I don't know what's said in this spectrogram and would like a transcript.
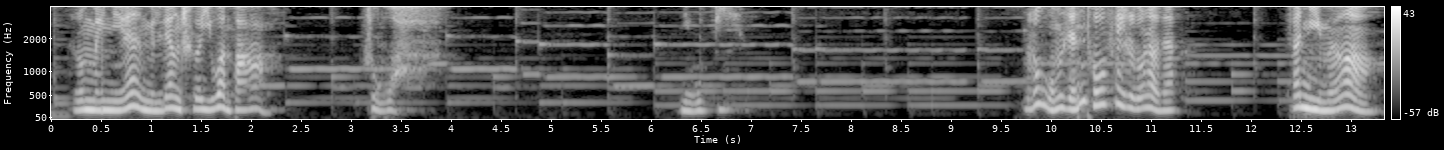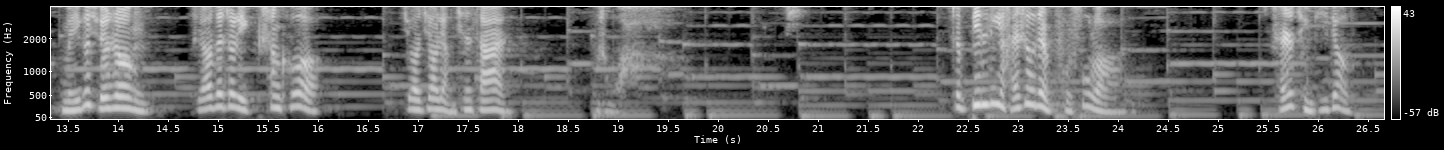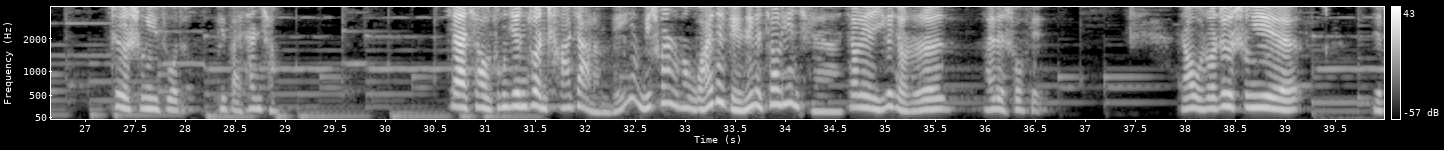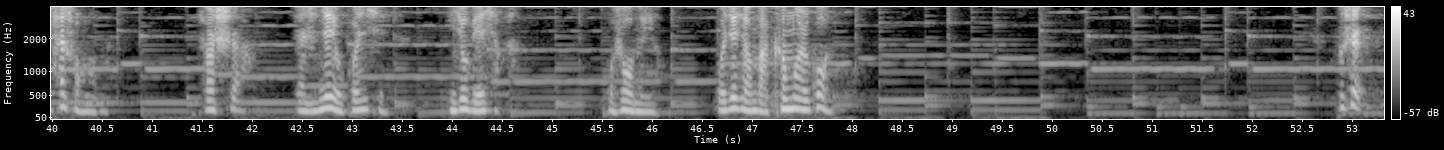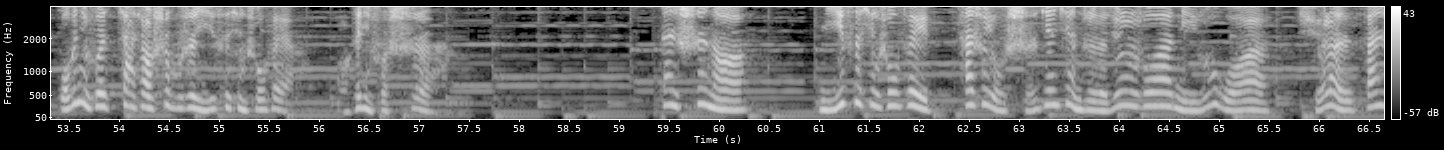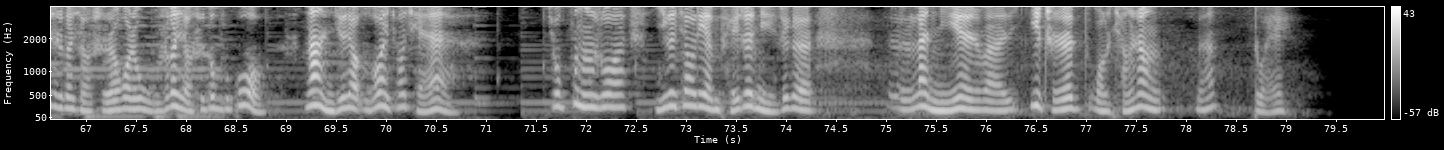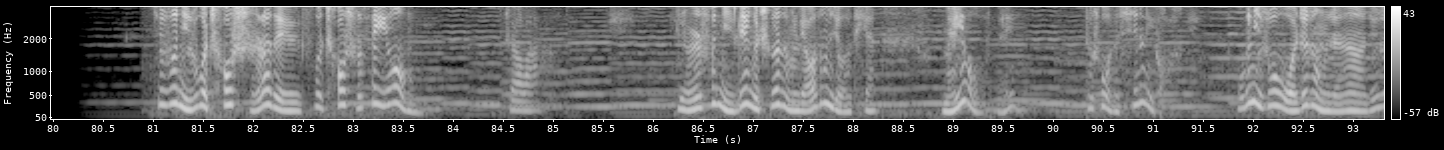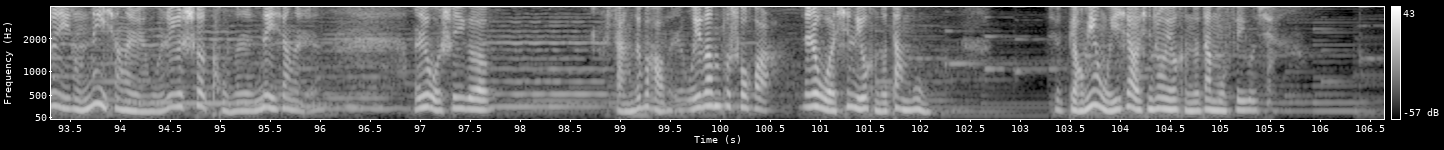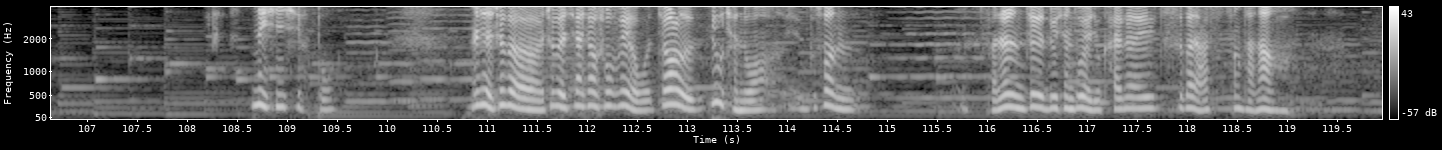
他说每年每辆车一万八。说哇，牛逼！我说我们人头费是多少呢？啊，你们啊，每个学生只要在这里上课。就要交两千三，我说哇，这宾利还是有点朴素了，还是挺低调的。这个生意做的比摆摊强。驾校中间赚差价了没？也没赚什么，我还得给那个教练钱，教练一个小时还得收费。然后我说这个生意也太爽了吧？他说是啊，人家有关系，你就别想了。我说我没有。我就想把科目二过了，不是我跟你说，驾校是不是一次性收费啊？我跟你说是，但是呢，你一次性收费它是有时间限制的，就是说你如果学了三十个小时或者五十个小时都不过，那你就要额外交钱，就不能说一个教练陪着你这个。呃，烂泥是吧？一直往墙上啊怼，就说你如果超时了，得付超时费用，知道吧？有人说你练个车怎么聊这么久的天？没有没有，都是我的心里话。我跟你说，我这种人啊，就是一种内向的人，我是一个社恐的人，内向的人，而且我是一个嗓子不好的人，我一般不说话，但是我心里有很多弹幕。就表面微笑，心中有很多弹幕飞过去，内心戏很多。而且这个这个驾校收费，我交了六千多，也不算，反正这个六千多也就开开斯柯达桑塔纳哈。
